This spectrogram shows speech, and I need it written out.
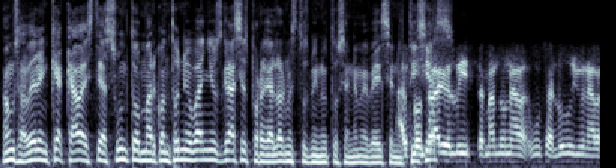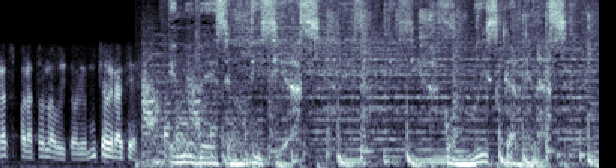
Vamos a ver en qué acaba este asunto. Marco Antonio Baños, gracias por regalarme estos minutos en MBS Noticias. Al contrario, Luis, te mando un saludo y un abrazo para todo el auditorio. Muchas gracias. MBS Noticias con Luis Cárdenas.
